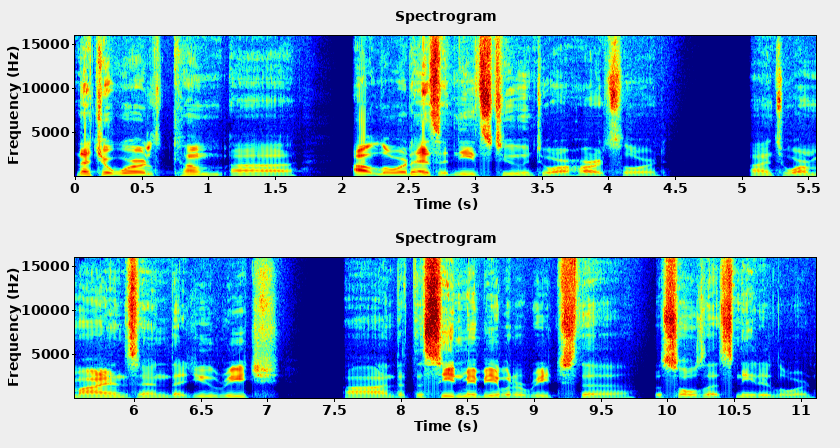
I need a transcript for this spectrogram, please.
let your word come uh, out, Lord, as it needs to into our hearts, Lord, uh, into our minds, and that you reach, uh, that the seed may be able to reach the, the souls that's needed, Lord.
